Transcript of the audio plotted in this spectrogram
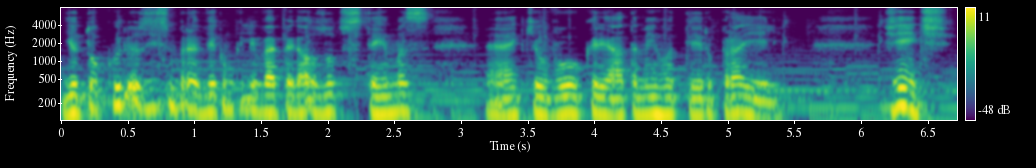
E eu estou curiosíssimo para ver como que ele vai pegar os outros temas é, que eu vou criar também roteiro para ele. Gente,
